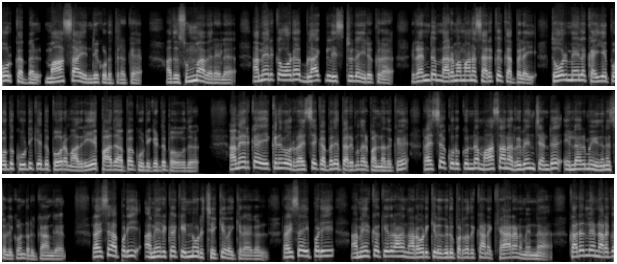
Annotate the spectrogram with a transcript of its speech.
போர்க்கப்பல் மாசா என்று கொடுத்துருக்கு. அது சும்மா வரையில. அமெரிக்காவோட பிளாக் லிஸ்டில் இருக்கிற ரெண்டு மர்மமான சரக்கு கப்பலை தோல் மேல கையை போட்டு கூட்டிக்கிட்டு போற மாதிரியே பாதுகாப்பாக கூட்டிக்கிட்டு போகுது. அமெரிக்கா ஏற்கனவே ஒரு ரஷ்ய கப்பலை பறிமுதல் பண்ணதுக்கு ரஷ்யா கொடுக்கின்ற மாசான ரிவெஞ்ச் என்று எல்லாருமே இதனை சொல்லிக்கொண்டு இருக்காங்க ரைசா அப்படி அமெரிக்காக்கு இன்னொரு செக்கை வைக்கிறார்கள். ரைசா இப்படி அமெரிக்காக்கு எதிரான நடவடிக்கையில் ஈடுபடுறதுக்கான காரணம் என்ன? கடலில் நடக்க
